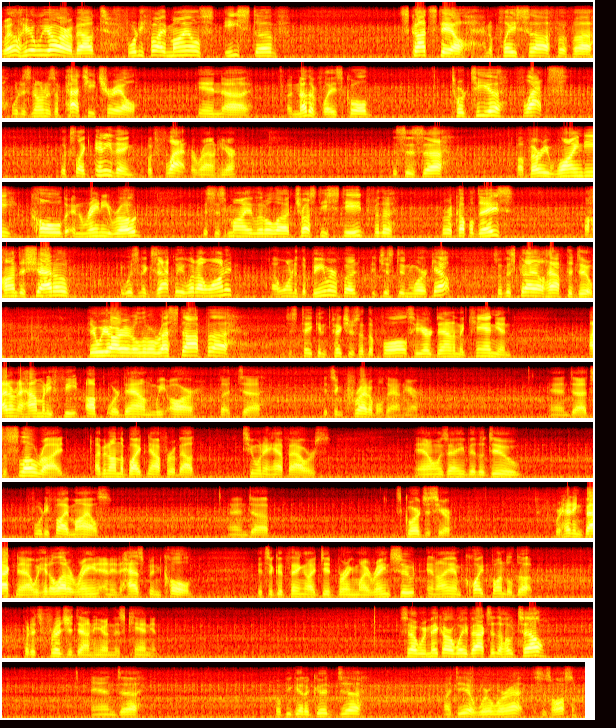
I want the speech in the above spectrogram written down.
Well, here we are about 45 miles east of Scottsdale in a place off of uh, what is known as Apache Trail in uh, another place called Tortilla Flats. Looks like anything but flat around here. This is uh, a very windy, cold, and rainy road. This is my little uh, trusty steed for the for a couple days. A Honda Shadow. It wasn't exactly what I wanted. I wanted the Beamer, but it just didn't work out. So this guy will have to do. Here we are at a little rest stop, uh, just taking pictures of the falls here down in the canyon. I don't know how many feet up or down we are, but uh, it's incredible down here. And uh, it's a slow ride. I've been on the bike now for about two and a half hours. And I was able to do 45 miles. And uh, it's gorgeous here. We're heading back now. We hit a lot of rain and it has been cold. It's a good thing I did bring my rain suit and I am quite bundled up. But it's frigid down here in this canyon. So we make our way back to the hotel and uh, hope you get a good uh, idea where we're at. This is awesome.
